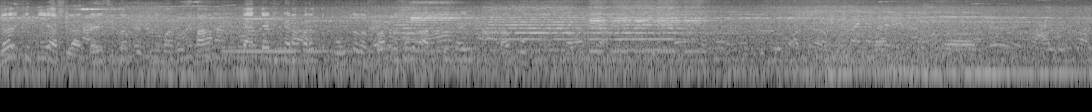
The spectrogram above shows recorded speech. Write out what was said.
दर किती असला तरी सुद्धा कोकणी माणूस हा त्या त्या ठिकाणापर्यंत पोहोचत असतो. आपल्यासोबत आणखी काही कोकणी प्रवासी आहेत. कुठे जातोय आपण? अ, काय गोष्ट आहे?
